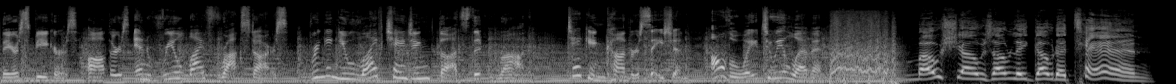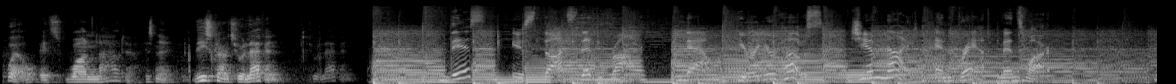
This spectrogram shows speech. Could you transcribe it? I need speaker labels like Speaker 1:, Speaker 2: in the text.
Speaker 1: They're speakers, authors, and real life rock stars, bringing you life changing thoughts that rock, taking conversation all the way to 11.
Speaker 2: Most shows only go to 10.
Speaker 3: Well, it's one louder, isn't it? These go to 11. To 11.
Speaker 1: This is Thoughts That Rock. Now, here are your hosts, Jim Knight and Brant Menswar.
